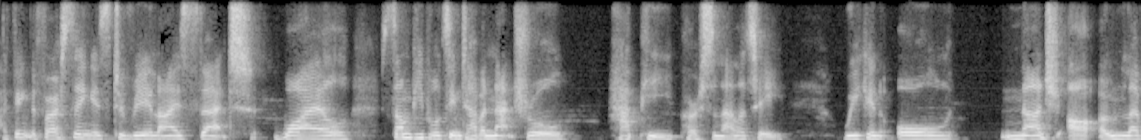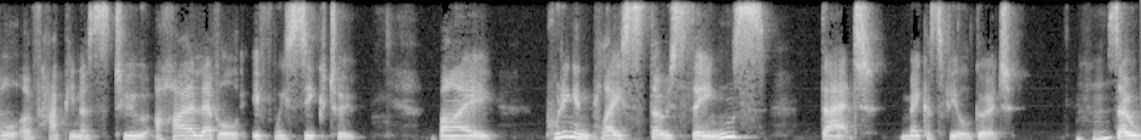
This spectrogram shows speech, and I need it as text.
I think the first thing is to realize that while some people seem to have a natural happy personality, we can all nudge our own level of happiness to a higher level if we seek to by putting in place those things that make us feel good. Mm-hmm. So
